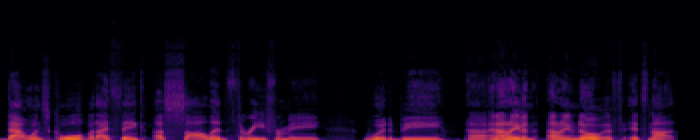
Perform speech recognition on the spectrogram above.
That one's cool, but I think a solid three for me would be, uh, and I don't even, I don't even know if it's not.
